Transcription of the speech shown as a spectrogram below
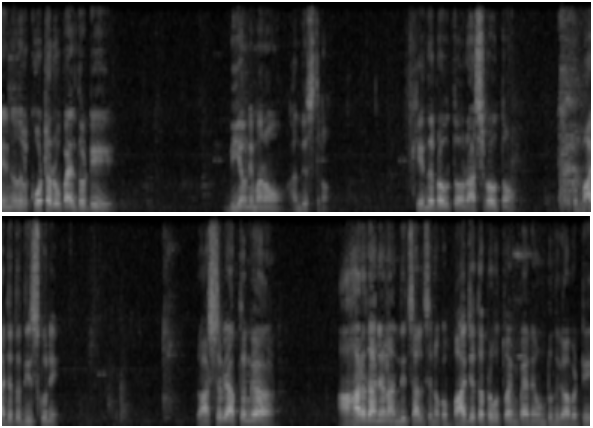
ఎనిమిది వందల కోట్ల రూపాయలతోటి బియ్యంని మనం అందిస్తున్నాం. కేంద్ర ప్రభుత్వం రాష్ట్ర ప్రభుత్వం ఒక బాధ్యత తీసుకుని రాష్ట్ర వ్యాప్తంగా ఆహార ధాన్యాలు అందించాల్సిన ఒక బాధ్యత ప్రభుత్వం పైన ఉంటుంది కాబట్టి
